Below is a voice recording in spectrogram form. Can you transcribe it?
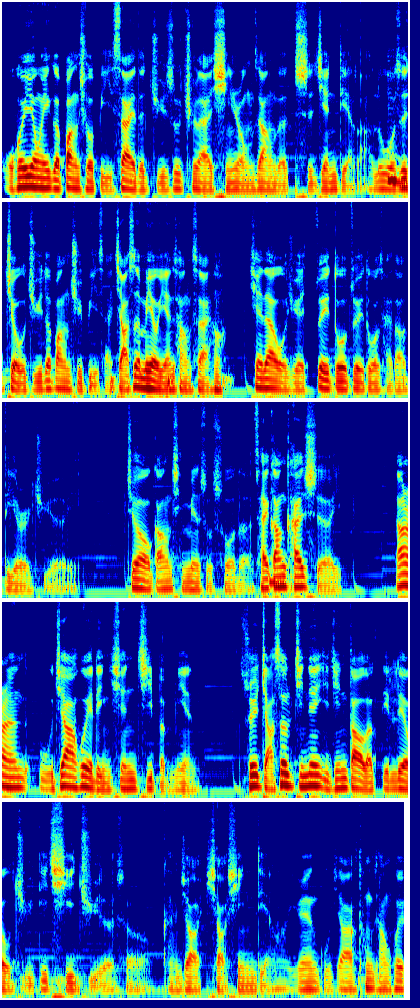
我会用一个棒球比赛的局数去来形容这样的时间点了。如果是九局的棒球比赛，假设没有延长赛哈，现在我觉得最多最多才到第二局而已，就像我刚刚前面所说的，才刚开始而已。当然，股价会领先基本面。所以，假设今天已经到了第六局、第七局的时候，可能就要小心一点了，因为股价通常会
